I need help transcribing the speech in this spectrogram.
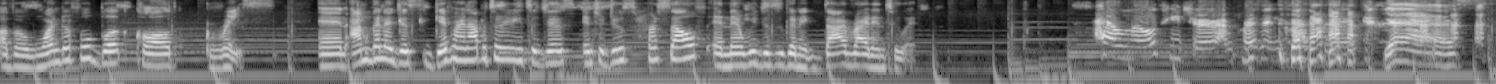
of a wonderful book called Grace. And I'm going to just give her an opportunity to just introduce herself and then we're just going to dive right into it. Hello, teacher. I'm present in yes.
